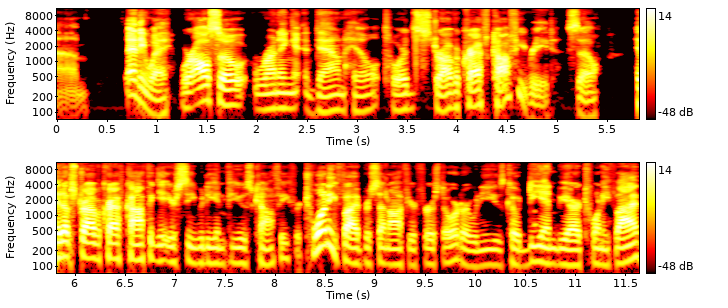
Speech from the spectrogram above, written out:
um, anyway, we're also running downhill towards Strava Craft Coffee Read. So Hit up Strava Craft Coffee, get your CBD infused coffee for 25% off your first order when you use code DNVR25.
